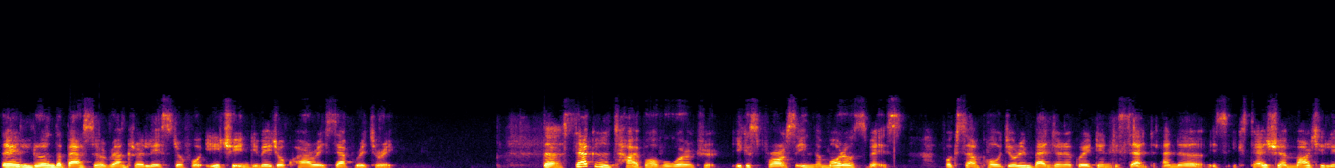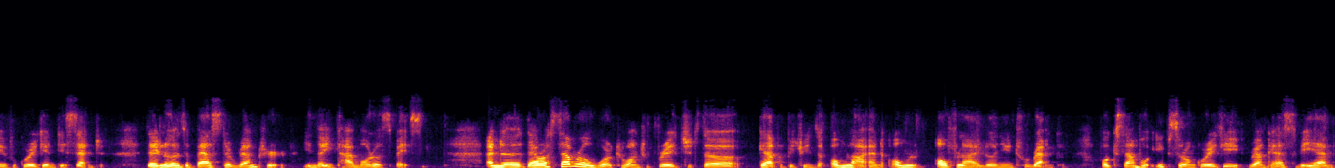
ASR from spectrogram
They learn the best ranker list for each individual query separately. The second type of work explores in the model space. For example, dueling bandit gradient descent and uh, its extension multileave gradient descent, they learn the best ranker in the entire model space. And uh, there are several work want to bridge the gap between the online and on offline learning to rank. For example, Epsilon Greedy rank SVM,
